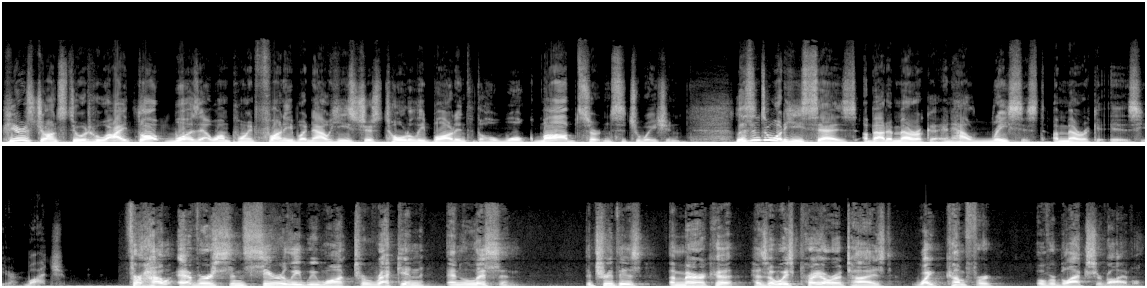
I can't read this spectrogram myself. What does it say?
Here's Jon Stewart, who I thought was at one point funny, but now he's just totally bought into the whole woke mob certain situation. Listen to what he says about America and how racist America is here. Watch. For however sincerely we want to reckon and listen, the truth is, America has always prioritized white comfort over black survival.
